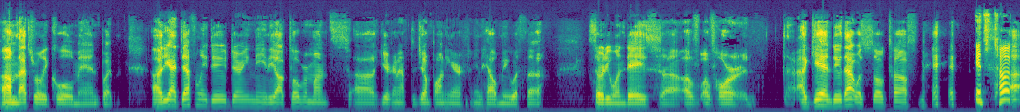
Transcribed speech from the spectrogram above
um, that's really cool, man. But uh, yeah, definitely do during the the October months. Uh, you're gonna have to jump on here and help me with uh, 31 days uh, of of horror. And again, dude, that was so tough, man. It's tough. Uh,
